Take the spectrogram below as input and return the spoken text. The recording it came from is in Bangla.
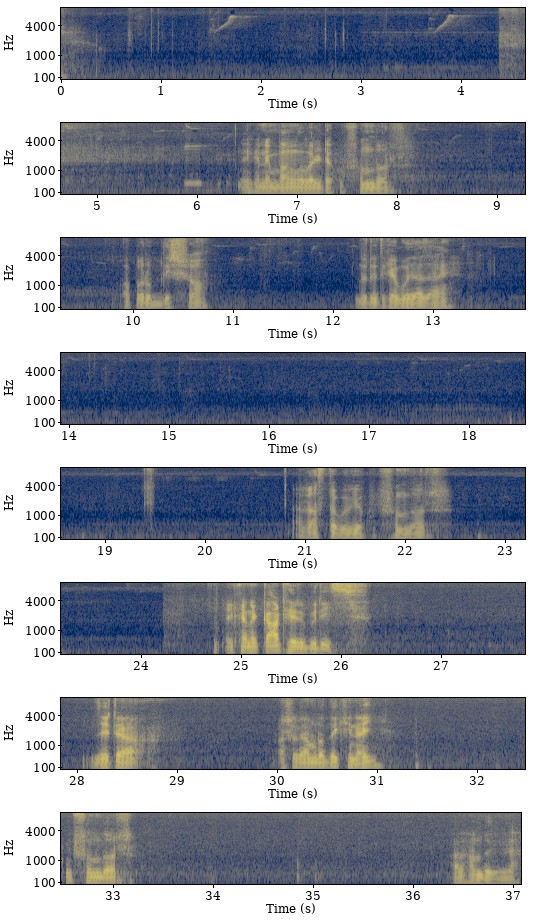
এখানে বাংলো বাড়িটা খুব সুন্দর। অপরূপ দৃশ্য। দূরে থেকে বোঝা যায়। আর রাস্তাগুলিও খুব সুন্দর। এখানে কাঠের ব্রিজ, যেটা আসলে আমরা দেখি নাই। খুব সুন্দর। আলহামদুলিল্লাহ।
